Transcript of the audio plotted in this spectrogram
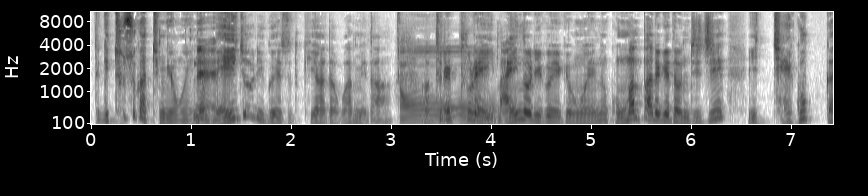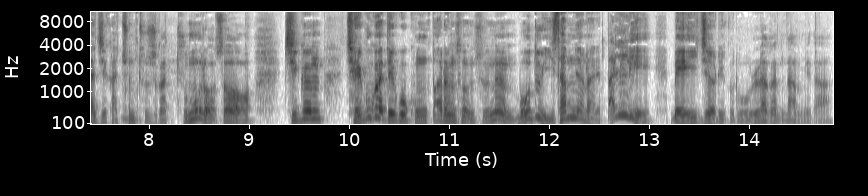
특히 투수 같은 경우에는 네. 메이저 리그에서도 귀하다고 합니다. 어. 어, 트리플 A 마이너 리그의 경우에는 공만 빠르게 던지지 이 제구까지 갖춘 투수가 드물어서 지금 제구가 되고 공 빠른 선수는 모두 2, 3년 안에 빨리 메이저 리그로 올라간다 합니다.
